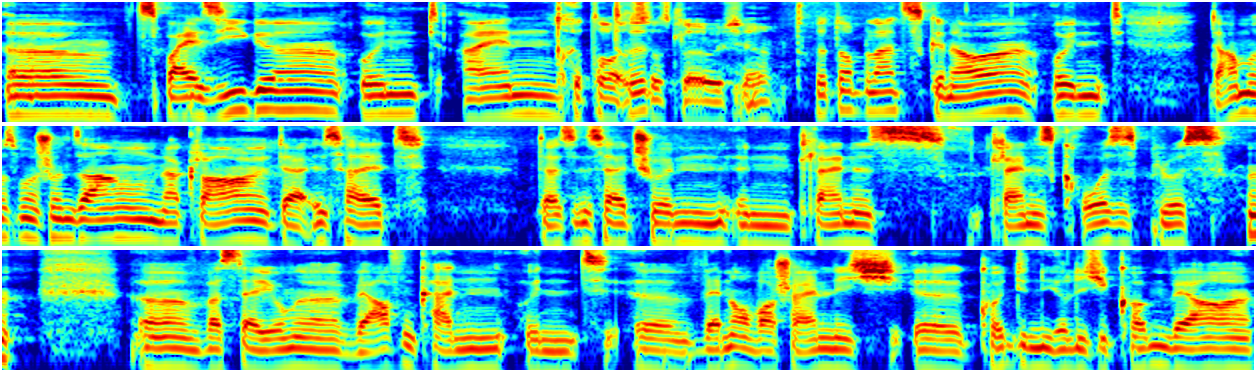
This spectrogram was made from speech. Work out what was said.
ähm, zwei Siege und ein Dritter Dritt- ist das, glaube ich, ja. dritter Platz, genau. Und da muss man schon sagen, na klar, der ist halt, das ist halt schon ein kleines, kleines, großes Plus, äh, was der Junge werfen kann. Und äh, wenn er wahrscheinlich äh, kontinuierlich gekommen wäre,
